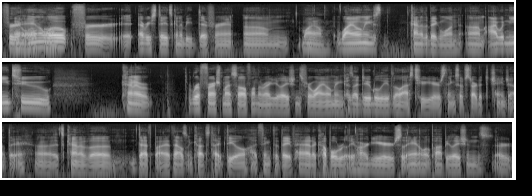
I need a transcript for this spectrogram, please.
For Antelope antelope, for it, every state's going to be different. Um, Wyoming. Wyoming's kind of the big one. Um, I would need to kind of refresh myself on the regulations for Wyoming because I do believe the last two years things have started to change out there. Uh, it's kind of a death by a thousand cuts type deal. I think that they've had a couple really hard years, so the antelope populations are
